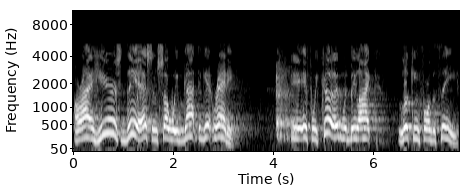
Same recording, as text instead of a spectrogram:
all right, here's this, and so we've got to get ready. If we could, would be like looking for the thief.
